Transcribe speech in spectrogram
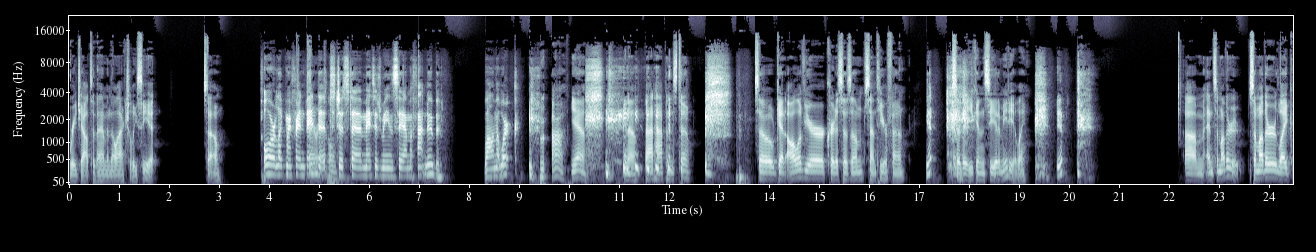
reach out to them and they'll actually see it. So, Or like my friend Ben did, cool. just uh, message me and say I'm a fat noob while I'm at work. ah, yeah, you know, that happens too. So, get all of your criticism sent to your phone Yep. so that you can see it immediately. Yep. um, and some other some other like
